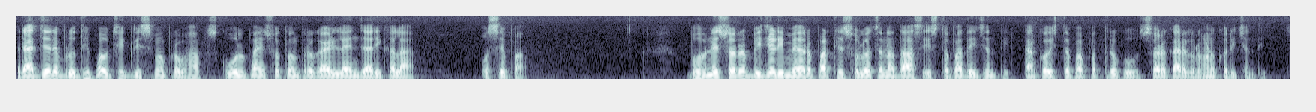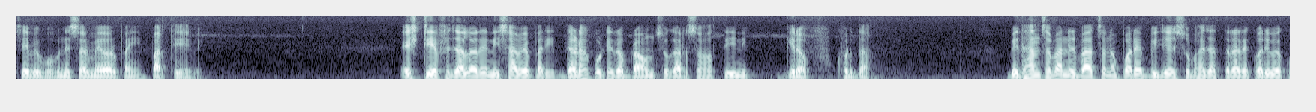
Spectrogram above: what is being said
ରାଜ୍ୟରେ ବୃଦ୍ଧି ପାଉଛି ଗ୍ରୀଷ୍ମ ପ୍ରଭାବ ସ୍କୁଲ ପାଇଁ ସ୍ୱତନ୍ତ୍ର ଗାଇଡ଼ଲାଇନ୍ ଜାରି କଲା ଓସେପା ଭୁବନେଶ୍ୱରର ବିଜେଡି ମେୟର ପ୍ରାର୍ଥୀ ସୁଲୋଚନା ଦାସ ଇସ୍ତଫା ଦେଇଛନ୍ତି। ତାଙ୍କ ଇସ୍ତଫା ପତ୍ରକୁ ସରକାର ଗ୍ରହଣ କରିଛନ୍ତି। ସେ ଏବେ ଭୁବନେଶ୍ୱର ମେୟର ପାଇଁ ପ୍ରାର୍ଥୀ ହେବେ। ଏସ୍ଟିଏଫ୍ ଜାଲରେ ନିଶା ବେପାରୀ ଦେଢ଼ କୋଟିର ବ୍ରାଉନ୍ ସୁଗାର ସହ ତିନି ଗିରଫ ଖୋର୍ଦ୍ଧା। ବିଧାନସଭା ନିର୍ବାଚନ ପରେ ବିଜୟ ଶୋଭାଯାତ୍ରାରେ କରିବାକୁ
